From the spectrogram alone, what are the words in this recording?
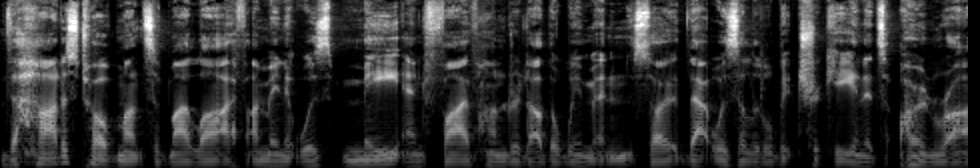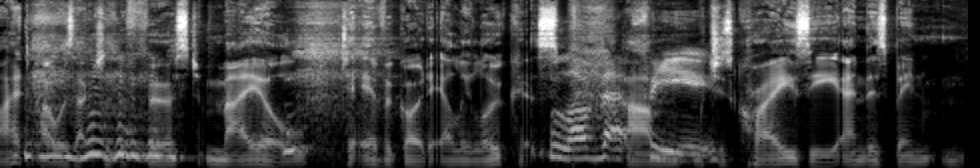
the hardest 12 months of my life. I mean, it was me and 500 other women. So that was a little bit tricky in its own right. I was actually the first male to ever go to Elly Lukas. Love that um, for you. Which is crazy. And there's been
